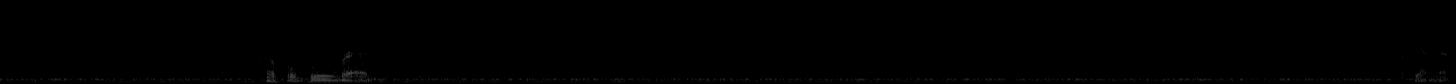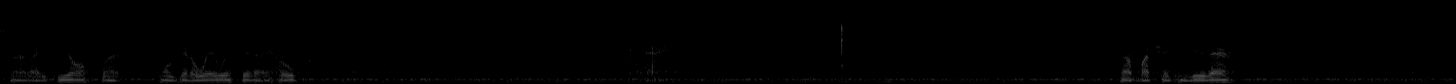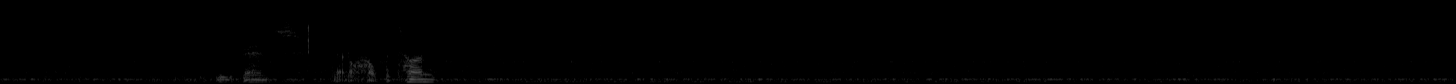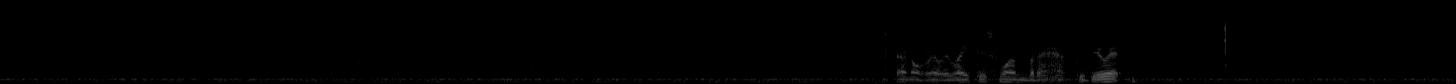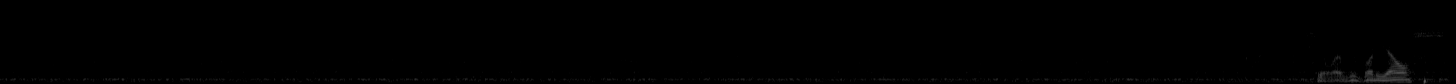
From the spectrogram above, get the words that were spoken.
Purple, blue, red. Again, that's not ideal, but we'll get away with it, I hope. Okay. Not much I can do there. Defense, that'll help a ton. I don't really like this one, but I have to do it. Let's heal everybody else.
